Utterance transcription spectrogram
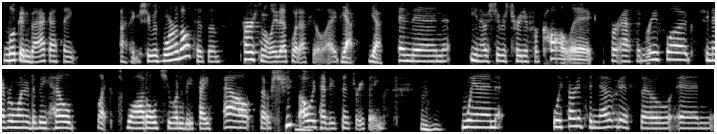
looking back, I think, I think she was born with autism personally, that's what I feel like. Yeah, yeah. And then, you know, she was treated for colic, for acid reflux. She never wanted to be held like swaddled. She wanted to be face out. So she's mm-hmm. always had these sensory things. Mm-hmm. When we started to notice though and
